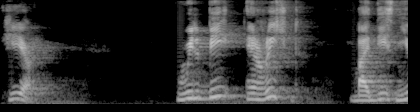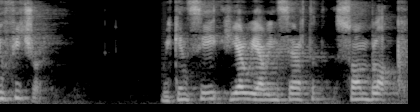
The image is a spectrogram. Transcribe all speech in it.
here will be enriched by this new feature. We can see here we have inserted some block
